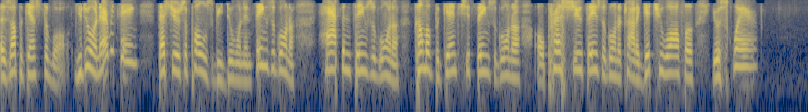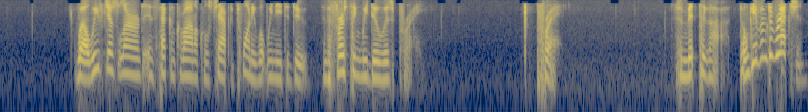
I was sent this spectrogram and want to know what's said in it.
is up against the wall, you're doing everything that you're supposed to be doing, and things are going to happen. Things are going to come up against you. Things are going to oppress you. Things are going to try to get you off of your square. Well, we've just learned in Second Chronicles chapter 20 what we need to do. And the first thing we do is pray. Pray. Submit to God. Don't give him directions.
